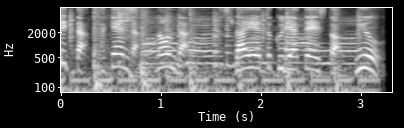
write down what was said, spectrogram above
った叫んだ飲んだ。ダイエットクリアテイストミュー。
